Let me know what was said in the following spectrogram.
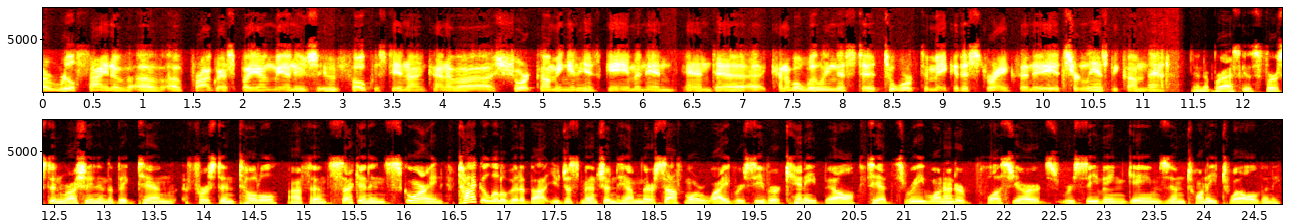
a real sign of, of, of progress by a young man who's who's focused in on kind of a shortcoming in his game and and and uh, kind of a willingness to to work to make it a strength, and it, it certainly has become that. And Nebraska's first in rushing in the Big Ten, first in total offense, second in scoring. Talk a little bit about you just mentioned him. Their sophomore wide receiver Kenny Bell. He had three 100 plus yards receiving games games in 2012, and he,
